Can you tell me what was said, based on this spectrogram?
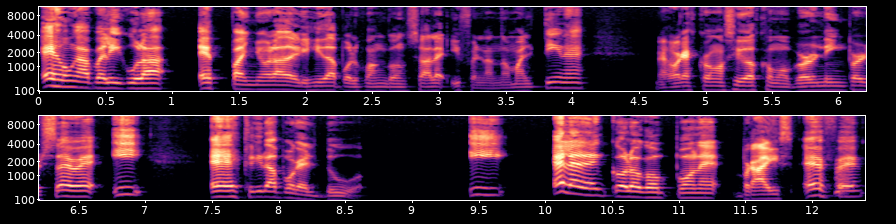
es una película española dirigida por Juan González y Fernando Martínez mejores conocidos como Burning Percebe, y es escrita por el dúo. Y el elenco lo compone Bryce F.,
